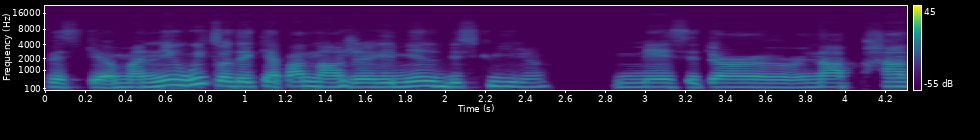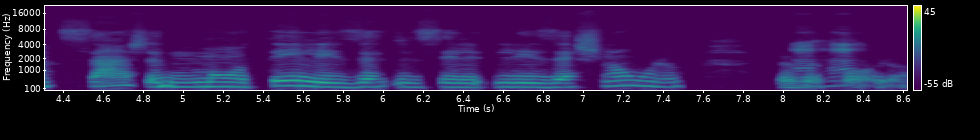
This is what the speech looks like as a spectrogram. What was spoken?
Parce qu'à un moment donné, oui, tu vas être capable d'en gérer 1000 biscuits, là. mais c'est un, apprentissage, c'est de monter les, les, échelons. Là. Mm-hmm.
